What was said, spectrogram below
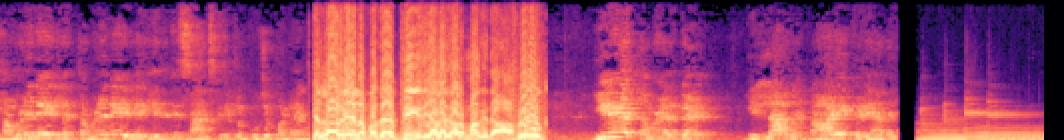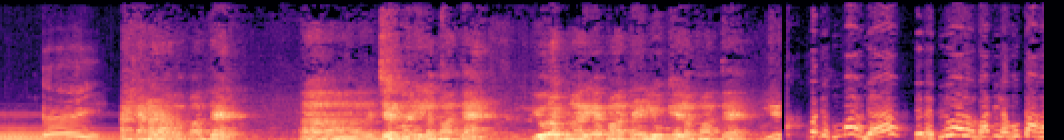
தமிழனே இல்ல தமிழனே இல்ல எதுக்கு சான்ஸ்கிரிட்ல பூஜை பண்ற? எல்லாருக்கும் என்ன பார்த்தா எப்படி இருக்குது? இலகாரமா இருக்குதா? ப்ரோ. ஈழத் தமிழர்கள் இல்லாத நாடே கிடையாது. கனடாவுல பார்த்தேன் ஆஹ், ஜெர்மனில பார்த்தேன் யூரோப் நிறைய பார்த்தேன் யூகேல பார்த்தேன். கொஞ்சம் சும்மா இருங்க. என்ன திருவாரூர் பாட்டில கூட்டாக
